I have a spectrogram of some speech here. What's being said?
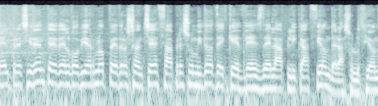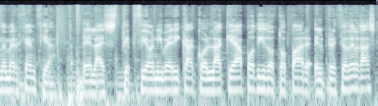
El presidente del gobierno, Pedro Sánchez, ha presumido de que desde la aplicación de la solución de emergencia de la excepción ibérica con la que ha podido topar el precio del gas,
